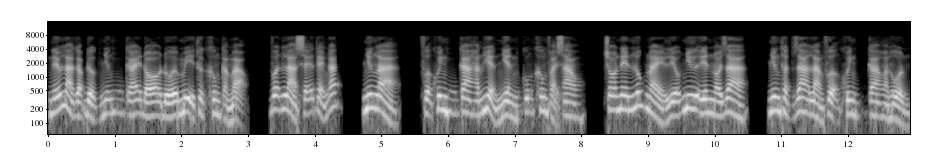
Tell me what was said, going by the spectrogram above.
nếu là gặp được những cái đó đối mỹ thực không cảm bạo, vẫn là sẽ kẻ ngắt, nhưng là, Phượng Khuynh ca hắn hiển nhiên cũng không phải sao, cho nên lúc này liễu như yên nói ra, nhưng thật ra làm Phượng Khuynh ca hoàn hồn.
